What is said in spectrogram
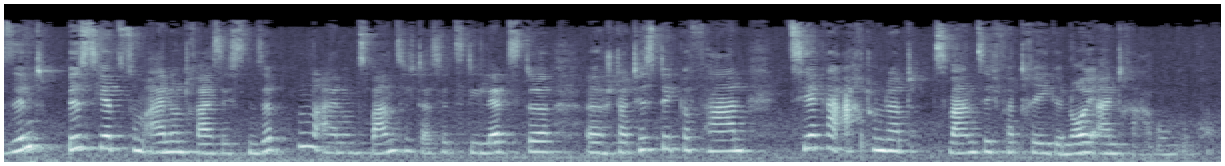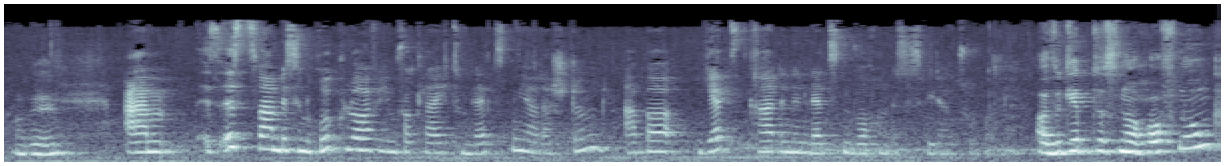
sind bis jetzt zum 31.07.21, das ist jetzt die letzte äh, Statistik gefahren, circa 820 Verträge, Neueintragungen bekommen. Okay. Ähm, es ist zwar ein bisschen rückläufig im Vergleich zum letzten Jahr, das stimmt, aber jetzt gerade in den letzten Wochen ist es wieder zugenommen. Also gibt es noch Hoffnung,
